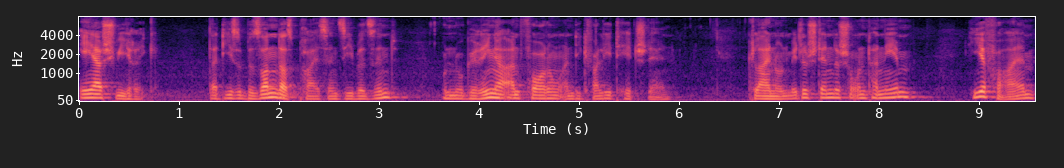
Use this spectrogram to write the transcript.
Eher schwierig, da diese besonders preissensibel sind und nur geringe Anforderungen an die Qualität stellen. Kleine und mittelständische Unternehmen hier vor allem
